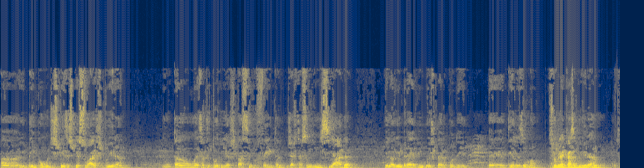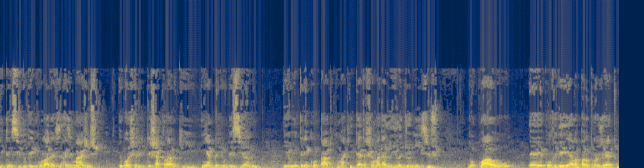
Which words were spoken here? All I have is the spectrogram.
uh, bem como despesas pessoais do Irã. Então, essa auditoria está sendo feita, já está sendo iniciada e logo em breve eu espero poder é, tê-las em mão. Sobre a Casa do Irã, que tem sido veiculadas as imagens, eu gostaria de deixar claro que em abril desse ano eu entrei em contato com uma arquiteta chamada Lila Dionísios, no qual é, convidei ela para o projeto,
